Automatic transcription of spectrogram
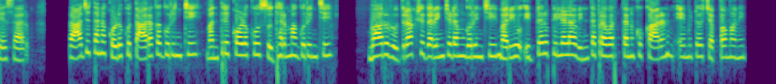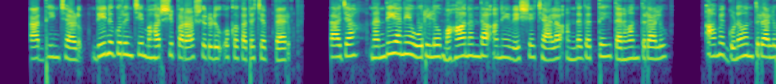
చేశారు. రాజు తన కొడుకు తారక గురించి మంత్రి కొడుకు సుధర్మ గురించి వారు రుద్రాక్ష ధరించడం గురించి మరియు ఇద్దరు పిల్లల వింత ప్రవర్తనకు కారణం ఏమిటో చెప్పమని ప్రార్థించాడు. దీని గురించి మహర్షి పరాశరుడు ఒక కథ చెప్పారు. రాజా నంది అనే ఊరిలో మహానంద అనే వేశ్య చాలా అందగత్తె ధనవంతురాలు. ఆమె గుణవంతురాలు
